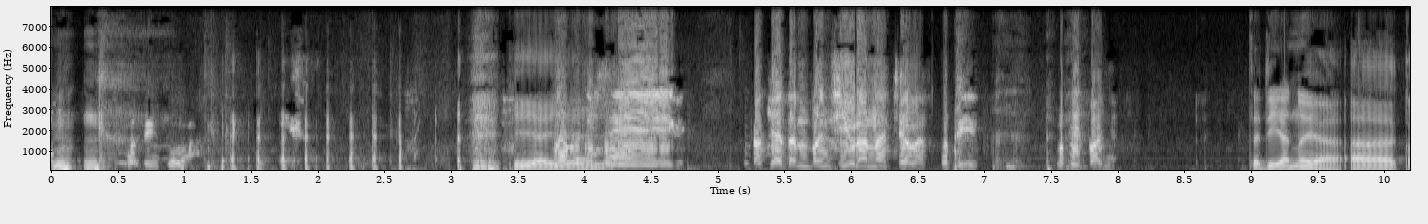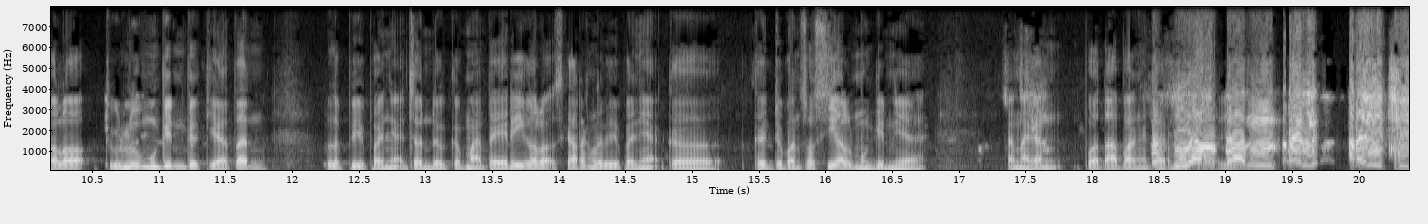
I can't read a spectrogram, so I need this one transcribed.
Mm-mm. seperti itu lah. Iya iya. Ya iya. kegiatan pensiunan aja lah seperti itu, lebih banyak. Jadi anu ya, eh, kalau dulu mungkin kegiatan lebih banyak condong ke materi, kalau sekarang lebih banyak ke kehidupan sosial mungkin ya. Karena kan buat apa ngejar Sosial materi? dan reli- religi,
